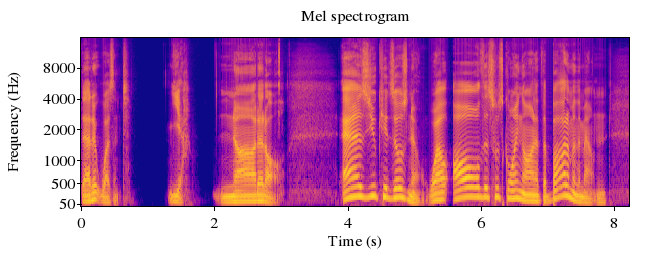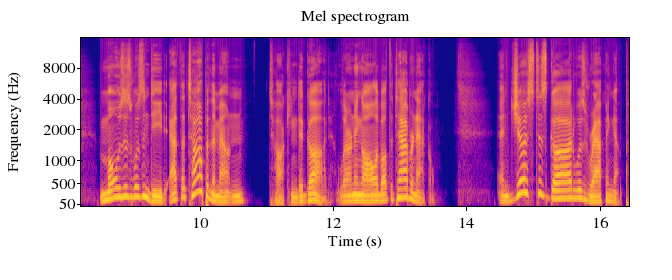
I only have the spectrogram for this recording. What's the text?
that it wasn't. Yeah, not at all. As you kidsos know, while all this was going on at the bottom of the mountain, Moses was indeed at the top of the mountain talking to God, learning all about the tabernacle. And just as God was wrapping up,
